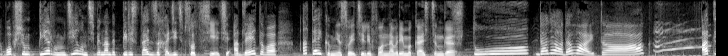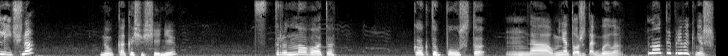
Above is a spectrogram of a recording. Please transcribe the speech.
В общем, первым делом тебе надо перестать заходить в соцсети, а для этого отдай-ка мне свой телефон на время кастинга. Что? Да-да, давай, так. Отлично. Ну, как ощущение? Странновато. Как-то пусто. Да, у меня тоже так было. Но ты привыкнешь.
